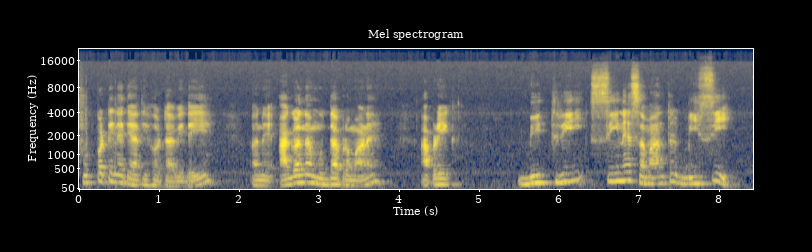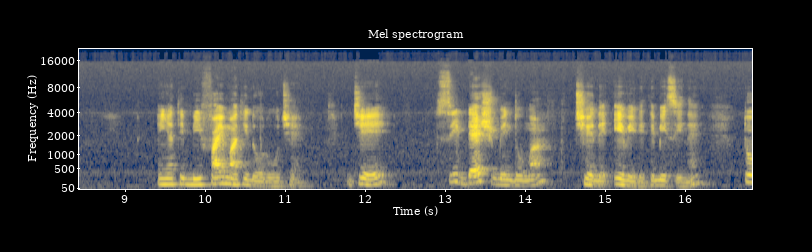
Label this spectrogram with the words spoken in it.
ફૂટપટ્ટીને ત્યાંથી હટાવી દઈએ અને આગળના મુદ્દા પ્રમાણે આપણે એક બી થ્રી સીને સમાંતર બીસી અહીંયાથી બી ફાઈવમાંથી દોરવું છે, જે સી ડેશ બિંદુમાં છેદે એવી રીતે બીસીને તો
